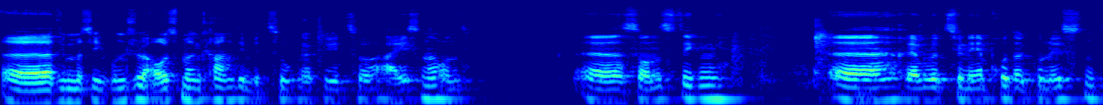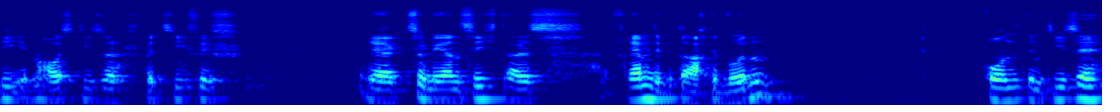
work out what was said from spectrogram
äh, wie man sich unschwer ausmalen kann, den Bezug natürlich zu Eisner und äh, sonstigen äh, revolutionären Protagonisten, die eben aus dieser spezifisch reaktionären Sicht als Fremde betrachtet wurden. Und in diese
